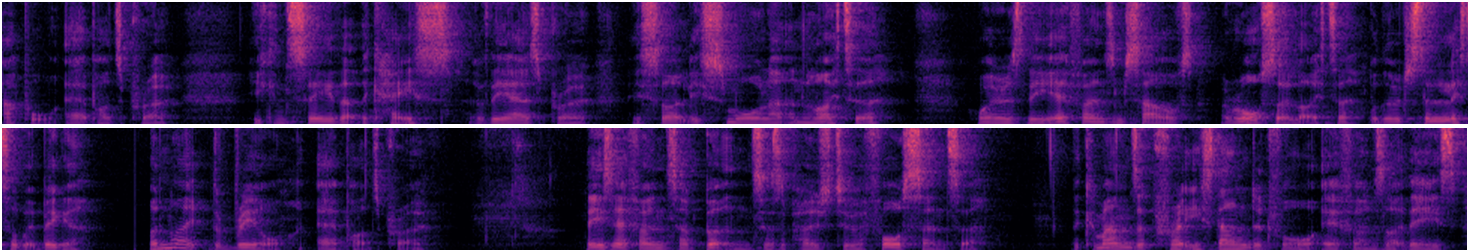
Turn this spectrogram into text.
Apple AirPods Pro, you can see that the case of the Airs Pro is slightly smaller and lighter, whereas the earphones themselves are also lighter, but they're just a little bit bigger. Unlike the real AirPods Pro, these earphones have buttons as opposed to a force sensor. The commands are pretty standard for earphones like these.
